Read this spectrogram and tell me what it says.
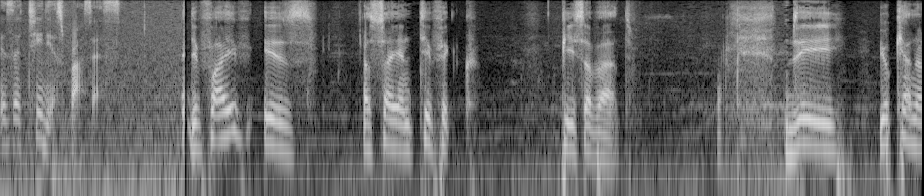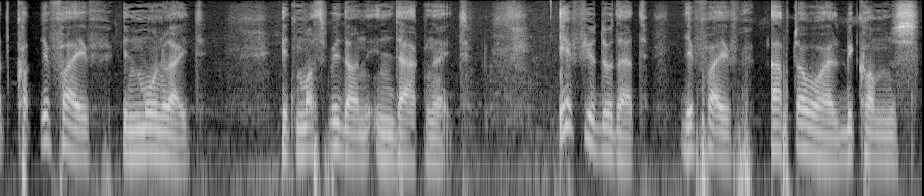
is a tedious process. The fife is a scientific piece of art. The, you cannot cut the fife in moonlight. It must be done in dark night. If you do that, the fife after a while becomes,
